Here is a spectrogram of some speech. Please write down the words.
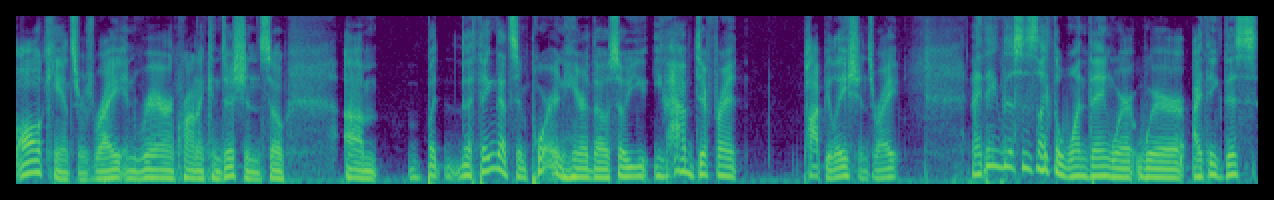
all cancers, right, and rare and chronic conditions. So, um, but the thing that's important here, though, so you you have different populations, right? And I think this is like the one thing where where I think this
